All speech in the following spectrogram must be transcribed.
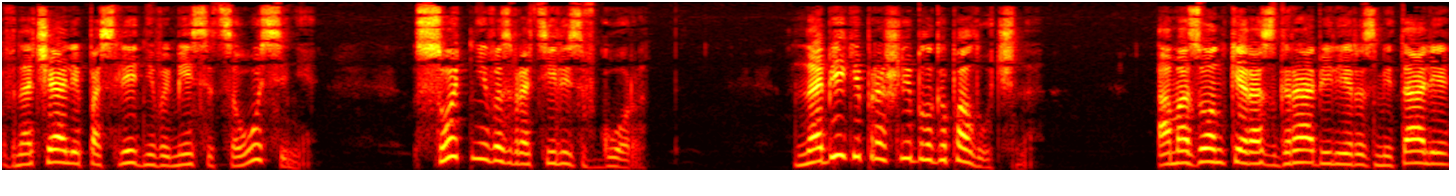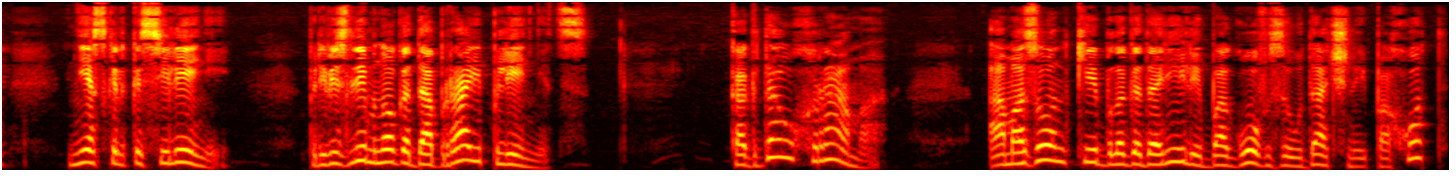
В начале последнего месяца осени сотни возвратились в город. Набеги прошли благополучно. Амазонки разграбили и разметали несколько селений, привезли много добра и пленниц. Когда у храма амазонки благодарили богов за удачный поход,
